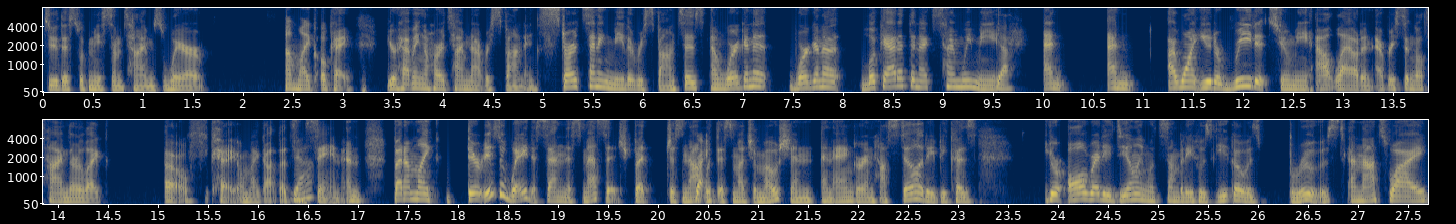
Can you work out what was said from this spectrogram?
do this with me sometimes where I'm like, okay, you're having a hard time not responding. Start sending me the responses and we're going to we're going to look at it the next time we meet. Yeah. And and I want you to read it to me out loud and every single time they're like, "Oh, okay. Oh my god, that's Yeah. insane." And but I'm like, there is a way to send this message, but just not Right. with this much emotion and anger and hostility because you're already dealing with somebody whose ego is bruised and that's why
